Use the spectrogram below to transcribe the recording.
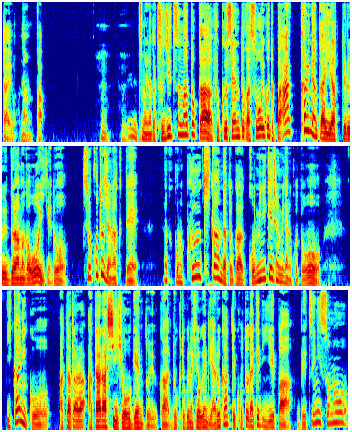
たよ、なんか。つまりなんか辻褄とか伏線とかそういうことばっかりなんかやってるドラマが多いけど、そういうことじゃなくて、なんかこの空気感だとかコミュニケーションみたいなことを、いかにこう、新しい表現というか、独特な表現でやるかっていうことだけで言えば、別にその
